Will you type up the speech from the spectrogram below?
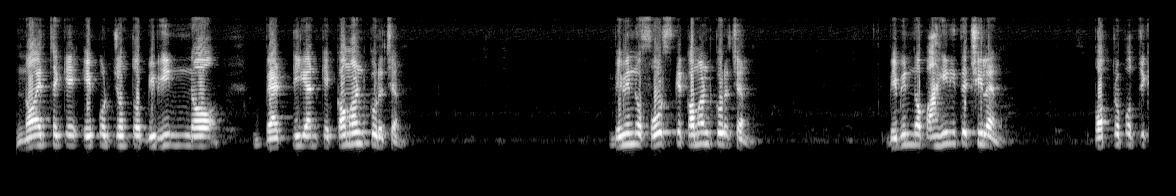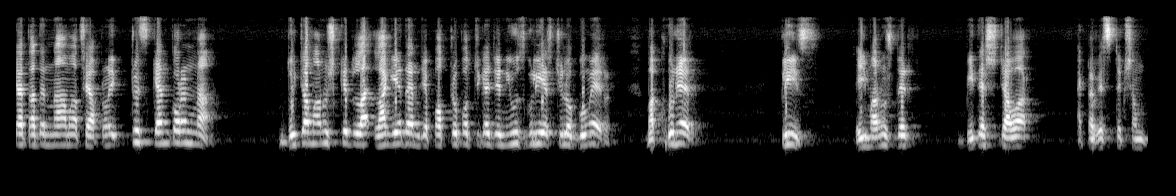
নয় থেকে এ পর্যন্ত বিভিন্ন ব্যাটালিয়ানকে কমান্ড করেছেন। বিভিন্ন ফোর্সকে কমান্ড করেছেন। বিভিন্ন বাহিনীতে ছিলেন। পত্র পত্রিকায় তাদের নাম আছে, আপনারা একটু স্ক্যান করেন না। দুইটা মানুষকে লাগিয়ে দেন যে পত্র পত্রিকায় যে নিউজগুলি এসেছিল, গুমের বা খুনের প্লিজ এই মানুষদের বিদেশ যাওয়ার একটা রেস্ট্রিকশন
